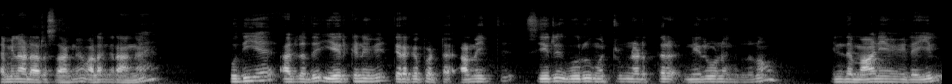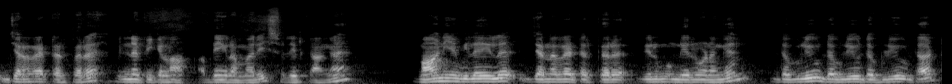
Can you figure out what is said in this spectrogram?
தமிழ்நாடு அரசாங்கம் வழங்குறாங்க. புதிய அல்லது ஏற்கனவே திறக்கப்பட்ட அனைத்து சிறு குறு மற்றும் நடுத்தர நிறுவனங்களிலும் இந்த மானிய விலையில் ஜெனரேட்டர் பெற விண்ணப்பிக்கலாம் அப்படிங்கிற மாதிரி சொல்லியிருக்காங்க. மானிய விலையில் ஜெனரேட்டர் பெற விரும்பும் நிறுவனங்கள் W W W dot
